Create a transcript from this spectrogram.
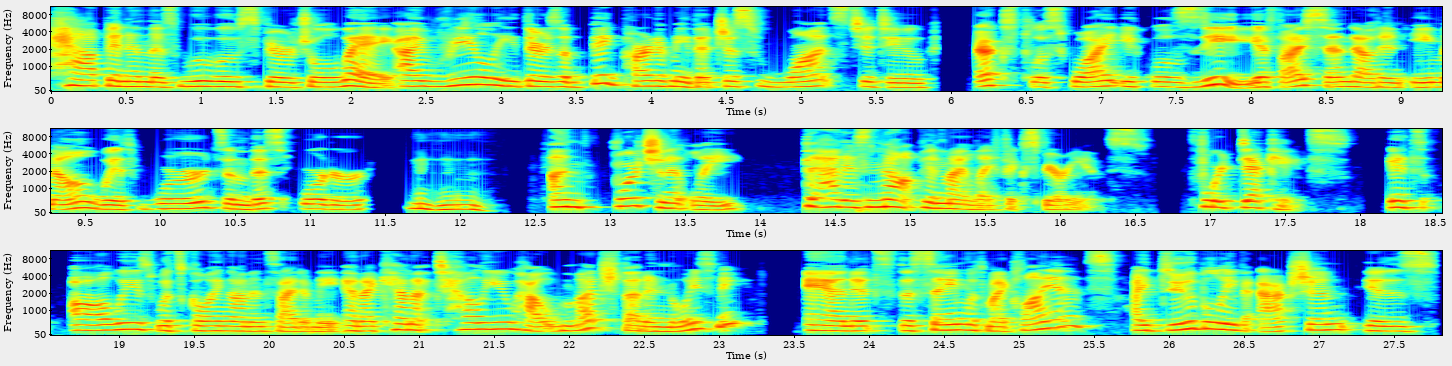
happen in this woo woo spiritual way. I really, there's a big part of me that just wants to do X plus Y equals Z. If I send out an email with words in this order, mm-hmm. Unfortunately, that has not been my life experience for decades. It's always what's going on inside of me. And I cannot tell you how much that annoys me. And it's the same with my clients. I do believe action is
